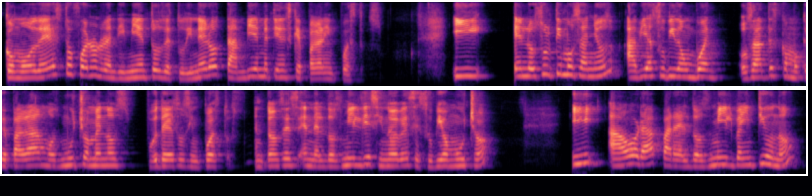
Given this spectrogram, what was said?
Como de esto fueron rendimientos de tu dinero, también me tienes que pagar impuestos. Y en los últimos años había subido un buen. O sea, antes como que pagábamos mucho menos de esos impuestos. Entonces, en el 2019 se subió mucho. Y ahora, para el 2021,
